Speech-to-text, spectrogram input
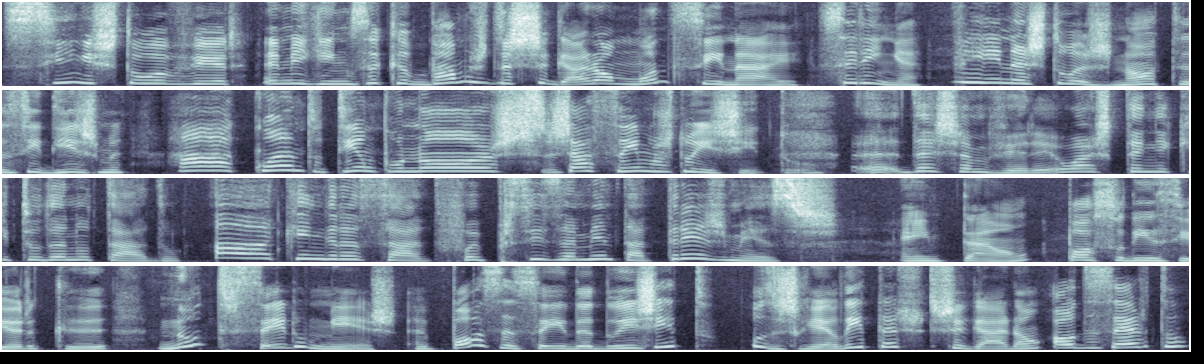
Sim, estou a ver. Amiguinhos, acabamos de chegar ao Monte Sinai. Sarinha, vê aí nas tuas notas e diz-me há quanto tempo nós já saímos do Egito? Uh, Deixa-me ver, eu acho que tenho aqui tudo anotado. Ah, que engraçado! Foi precisamente há três meses. Então, posso dizer que no terceiro mês após a saída do Egito, os israelitas chegaram ao deserto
